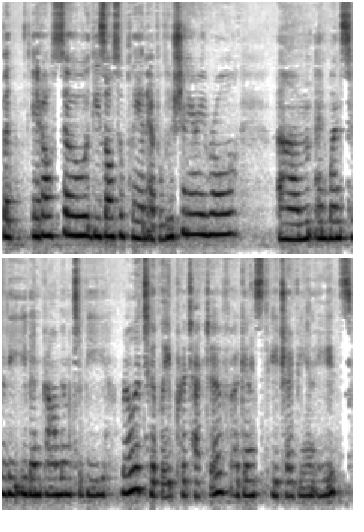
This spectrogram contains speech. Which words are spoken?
but it also these also play an evolutionary role um, and one study even found them to be relatively protective against HIV and AIDS.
